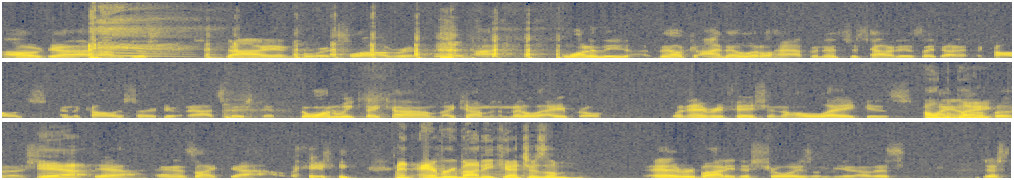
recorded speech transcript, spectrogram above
Oh God, I'm just dying for it, slobbering for it. I, one of these, they'll. I know it'll happen. It's just how it is. They done it in the college in the college circuit when I was fishing it. The one week they come, they come in the middle of April, when every fish in the whole lake is On the laying on a bank. bush. Yeah. Yeah, and it's like, golly, And everybody catches them. everybody destroys them. You know, this just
